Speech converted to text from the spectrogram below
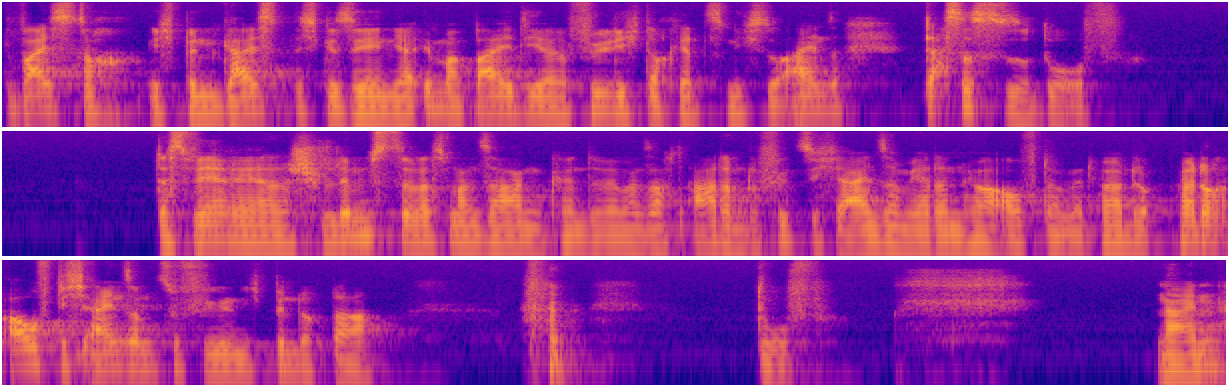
Du weißt doch, ich bin geistlich gesehen ja immer bei dir. Fühl dich doch jetzt nicht so einsam. Das ist so doof. Das wäre ja das Schlimmste, was man sagen könnte, wenn man sagt, Adam, du fühlst dich ja einsam. Ja, dann hör auf damit. Hör, hör doch auf, dich einsam zu fühlen. Ich bin doch da. doof. Nein,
